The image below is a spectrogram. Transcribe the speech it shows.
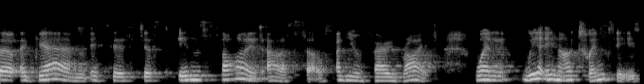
So again, it is just inside ourselves. And you're very right. When we're in our 20s,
